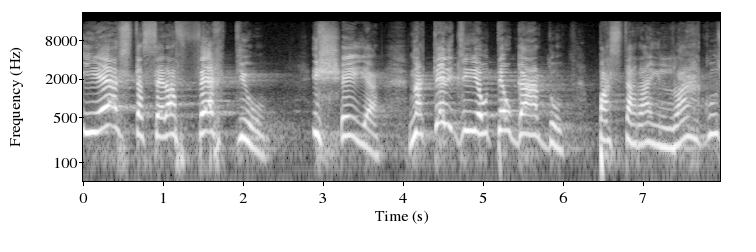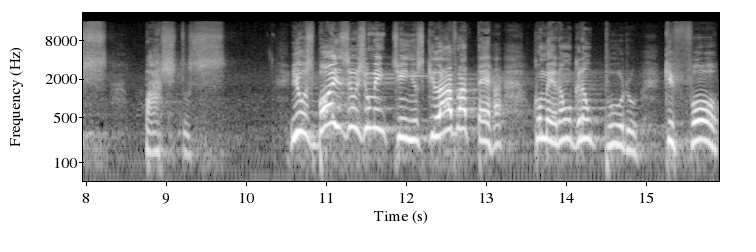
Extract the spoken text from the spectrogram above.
E esta será fértil e cheia. Naquele dia o teu gado pastará em largos pastos. E os bois e os jumentinhos que lavram a terra comerão o grão puro, que for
